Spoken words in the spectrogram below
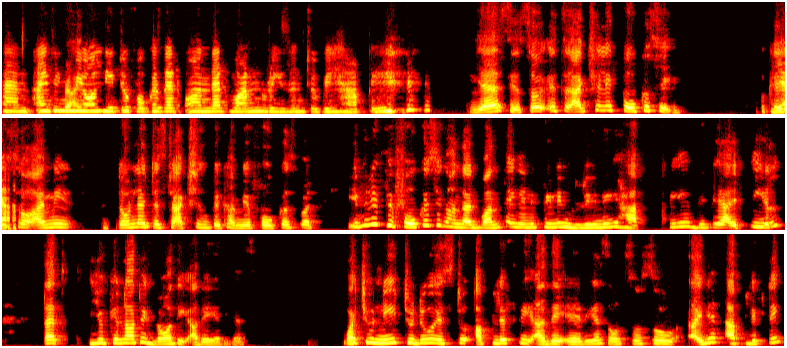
And I think right. we all need to focus that on that one reason to be happy. yes, yes. So it's actually focusing. Okay. Yeah. So I mean, don't let distractions become your focus. But even if you're focusing on that one thing and you're feeling really happy, Divya, I feel that you cannot ignore the other areas what you need to do is to uplift the other areas also. So, I mean, uplifting,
